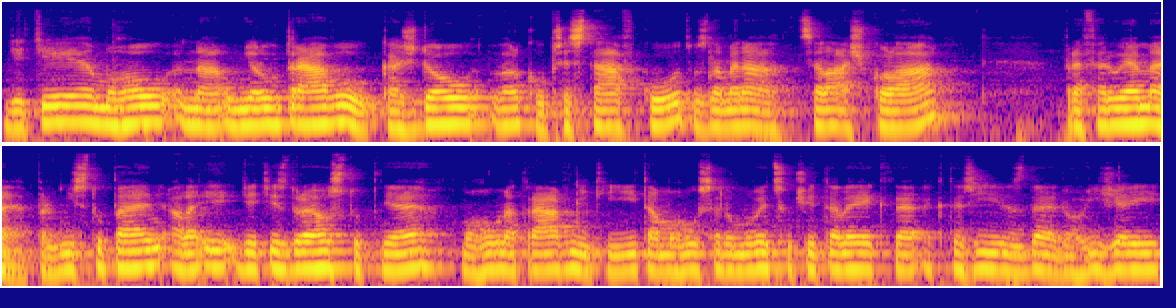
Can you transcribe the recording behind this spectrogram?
Děti mohou na umělou trávu každou velkou přestávku, to znamená celá škola, Preferujeme první stupeň, ale i děti z druhého stupně mohou na trávník jít a mohou se domluvit s učiteli, kte- kteří zde dohlížejí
